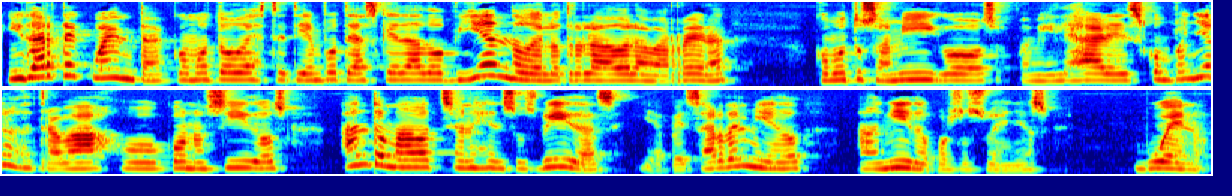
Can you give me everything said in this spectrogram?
y darte cuenta cómo todo este tiempo te has quedado viendo del otro lado de la barrera, cómo tus amigos, familiares, compañeros de trabajo, conocidos han tomado acciones en sus vidas y a pesar del miedo han ido por sus sueños. Bueno,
